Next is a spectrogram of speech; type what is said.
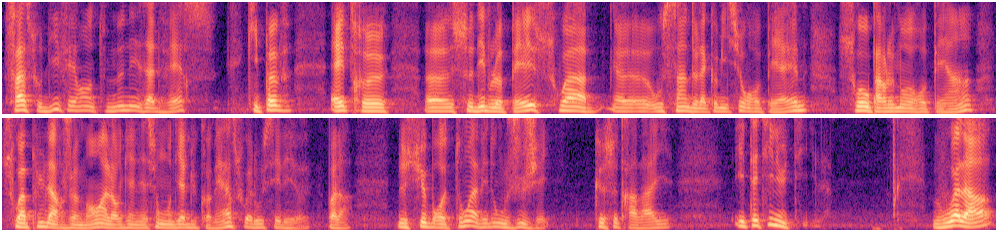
face aux différentes menées adverses qui peuvent être euh, se développer, soit euh, au sein de la Commission européenne, soit au Parlement européen, soit plus largement à l'Organisation mondiale du commerce ou à l'OCDE. Voilà. M. Breton avait donc jugé que ce travail était inutile. Voilà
